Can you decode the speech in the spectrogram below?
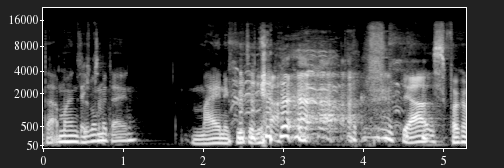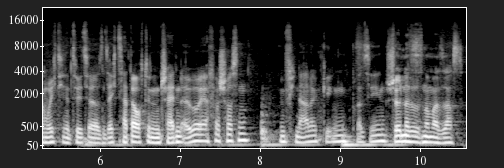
Da immerhin 16. Silbermedaillen. Meine Güte, ja. ja, ist vollkommen richtig. Natürlich 2016 hat er auch den entscheidenden Elber ja verschossen im Finale gegen Brasilien. Schön, dass du es nochmal sagst.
